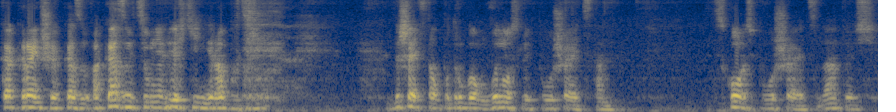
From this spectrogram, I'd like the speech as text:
как раньше, оказывается, оказывается, у меня легкие не работали. Дышать стал по-другому, выносливость повышается там, скорость повышается, да, то есть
